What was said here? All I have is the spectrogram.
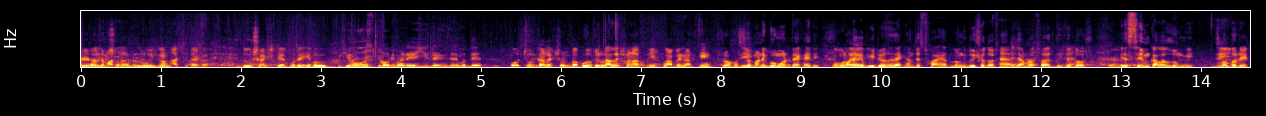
রেট হচ্ছে মাত্র আশি টাকা। দুশো আশি টাকা করে। এবং হিউজ পরিমাণে এই রেঞ্জের মধ্যে প্রচুর কালেকশন বা প্রচুর কালেকশন আছে। কি পাবেন আর কি। রহস্য মানে গুমর দেখাই দিই। অনেকে ভিডিওতে দেখেন যে ছয় হাত লুঙ্গি দুইশো দশ। হ্যাঁ এই যে আমরা ছয় হাত দুইশো দশ। এই সেম কালার লুঙ্গি। কত রেট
